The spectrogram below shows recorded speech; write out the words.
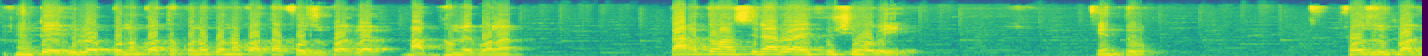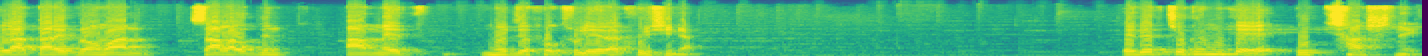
কিন্তু এগুলো কোনো কথা, কোনো কোনো কথা ফজু পাগলার মাধ্যমে বলেন তারা তো হাসিনার রায় খুশি হবেই। কিন্তু ফজু পাগলা, তারেক রহমান, সালাউদ্দিন আহমেদ, মির্জা ফখরুল, এরা খুশি না। এদের চোখে মুখে উচ্ছ্বাস নেই।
